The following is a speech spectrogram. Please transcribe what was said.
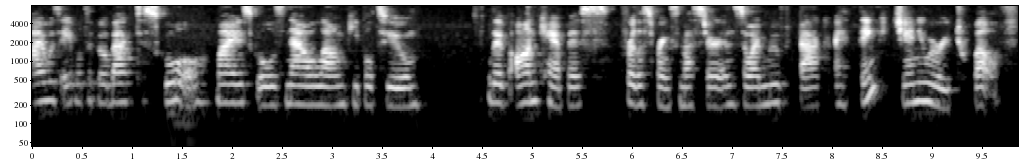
I was able to go back to school. My school is now allowing people to live on campus for the spring semester. And so I moved back, I think, January 12th.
